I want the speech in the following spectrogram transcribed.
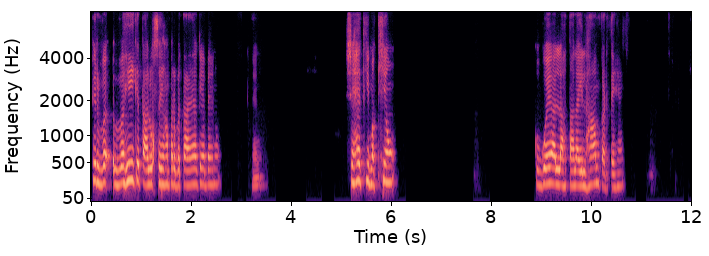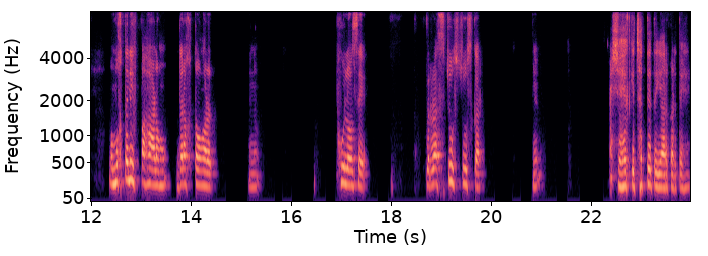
پھر وہی کے تعلق سے یہاں پر بتایا گیا بہنوں شہد کی مکھیوں کو گویا اللہ تعالیٰ الہام کرتے ہیں۔ وہ مختلف پہاڑوں، درختوں اور پھولوں سے رس چوس چوس کر شہد کے چھتے تیار کرتے ہیں۔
